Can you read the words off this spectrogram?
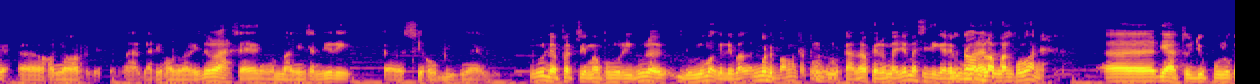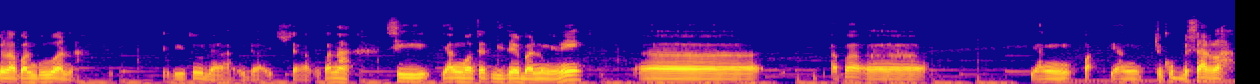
eh, honor gitu. Nah dari honor itulah saya ngembangin sendiri eh, si hobinya. Lu dapat 50.000 ribu dulu mah gede banget. Udah banget tapi dulu. Karena film aja masih Itu 3.500 tahun 80-an ya? Eh ya 70 ke 80-an lah. Jadi itu udah udah itu saya lakukan. Nah, si yang motret detail Bandung ini eh apa eh yang yang cukup besar lah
